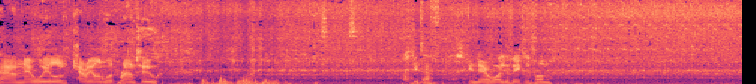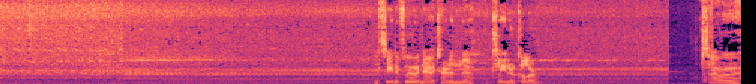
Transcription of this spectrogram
and now we'll carry on with round two. Get that in there while the vehicle's run. You'll see the fluid now turning the cleaner colour. So now we're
